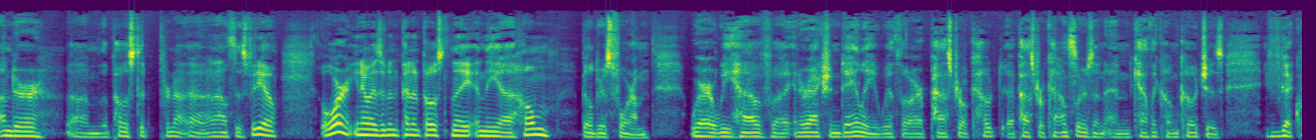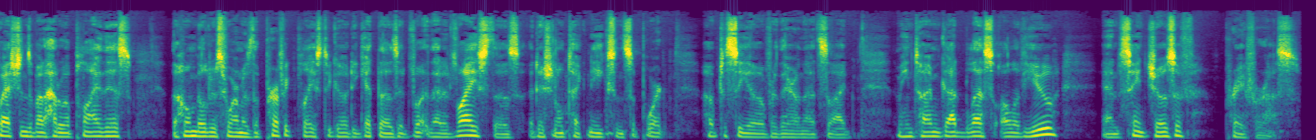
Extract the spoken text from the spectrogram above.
under um, the post that uh, announced this video, or you know as an independent post in the in the uh, home builders forum, where we have uh, interaction daily with our pastoral coach, uh, pastoral counselors and, and Catholic home coaches. If you've got questions about how to apply this, the home builders forum is the perfect place to go to get those that advice, those additional techniques and support. Hope to see you over there on that side. In the meantime, God bless all of you and Saint Joseph, pray for us.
